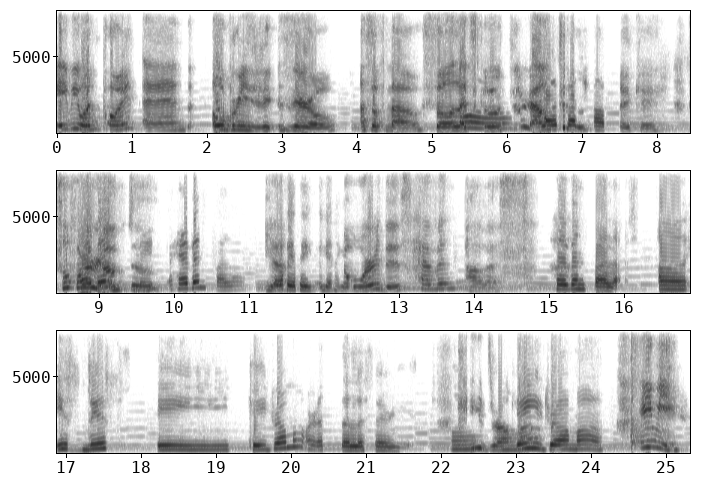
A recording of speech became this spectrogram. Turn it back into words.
Amy one point and Aubrey zero as of now. So let's go Oh. to round two. Okay. So for Heaven, round two, pla- Heaven Palace. yeah, Okay, okay, again, again. the word is Heaven Palace. Heaven Palace. Uh, is this a K-drama or a teleseries? Uh, K-drama. K-drama. Amy,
